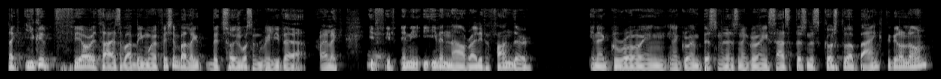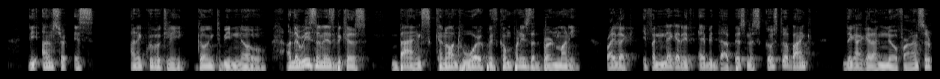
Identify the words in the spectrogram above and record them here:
like you could theorize about being more efficient, but like the choice wasn't really there, right? Like if, yeah. if any, even now, right? If a founder in a growing, in a growing business, in a growing SaaS business goes to a bank to get a loan, the answer is unequivocally going to be no. And the reason is because banks cannot work with companies that burn money, right? Like if a negative EBITDA business goes to a bank, they're to get a no for an answer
